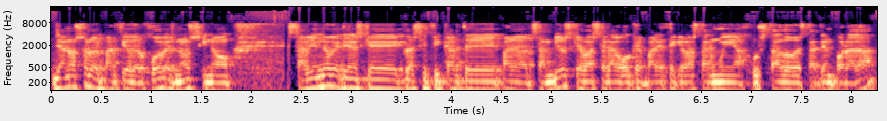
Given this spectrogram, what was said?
ya no solo el partido del jueves, ¿no? sino sabiendo que tienes que clasificarte para el Champions, que va a ser algo que parece que va a estar muy ajustado esta temporada,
